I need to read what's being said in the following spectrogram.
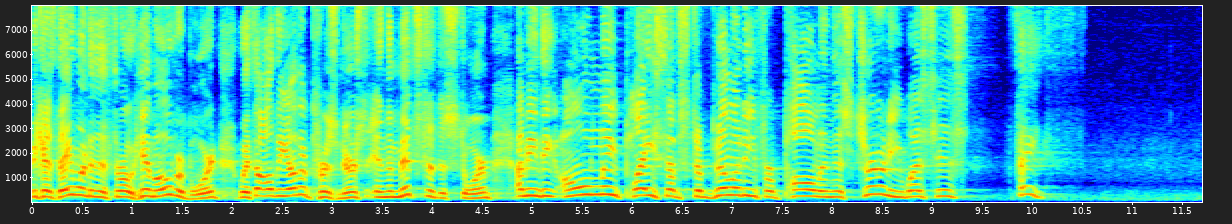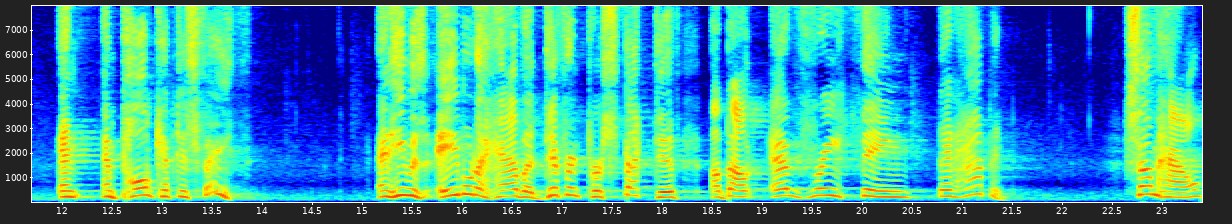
because they wanted to throw him overboard with all the other prisoners in the midst of the storm. I mean, the only place of stability for Paul in this journey was his faith. And, and Paul kept his faith. And he was able to have a different perspective about everything that happened. Somehow,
